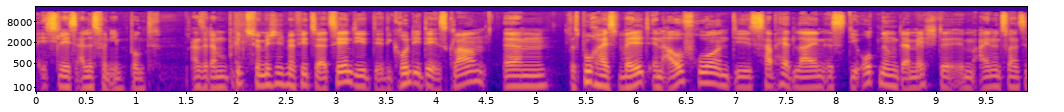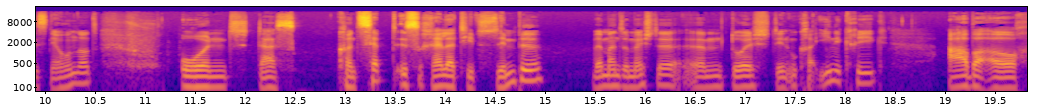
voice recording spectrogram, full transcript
Ich lese alles von ihm, Punkt. Also da gibt es für mich nicht mehr viel zu erzählen. Die, die, die Grundidee ist klar. Ähm, das Buch heißt Welt in Aufruhr und die Subheadline ist die Ordnung der Mächte im 21. Jahrhundert. Und das Konzept ist relativ simpel, wenn man so möchte, ähm, durch den Ukraine-Krieg, aber auch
